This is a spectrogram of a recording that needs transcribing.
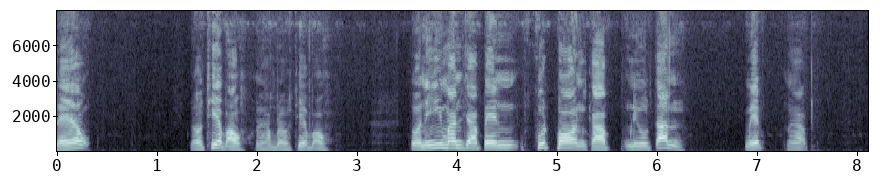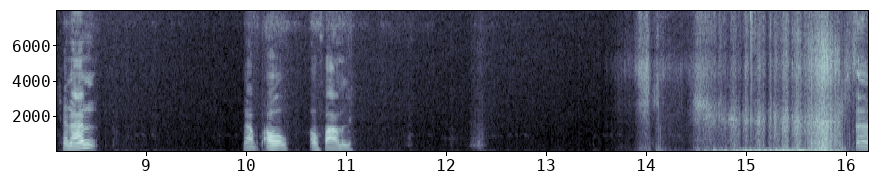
แล้ว เราเทียบเอานะครับ เราเทียบเอา ตัวนี้มันจะเป็นฟุตบอลกับนิวตันเมตรนะครับ ฉะนั้นนะครับเอาเอาฝามาเลยอ่า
